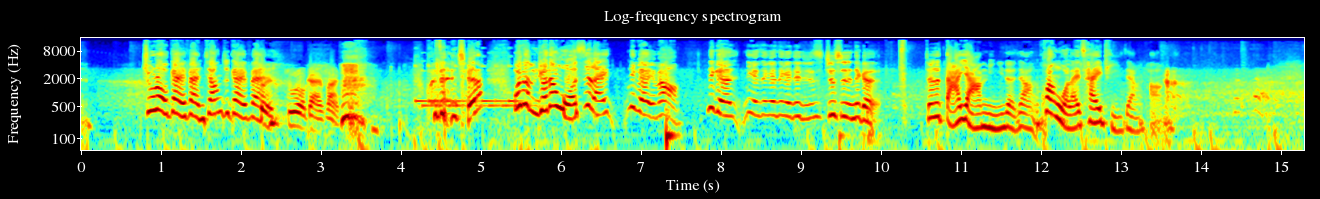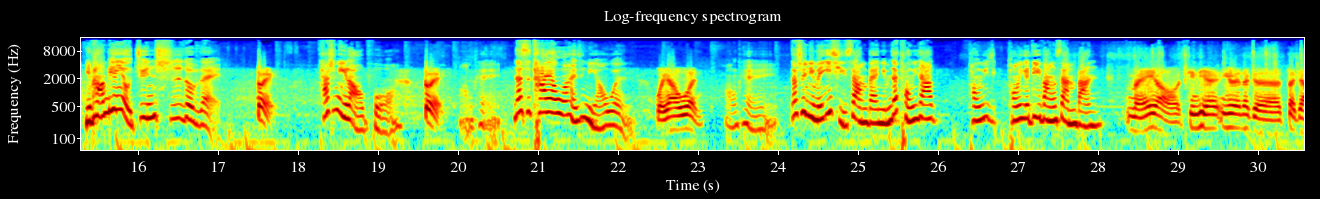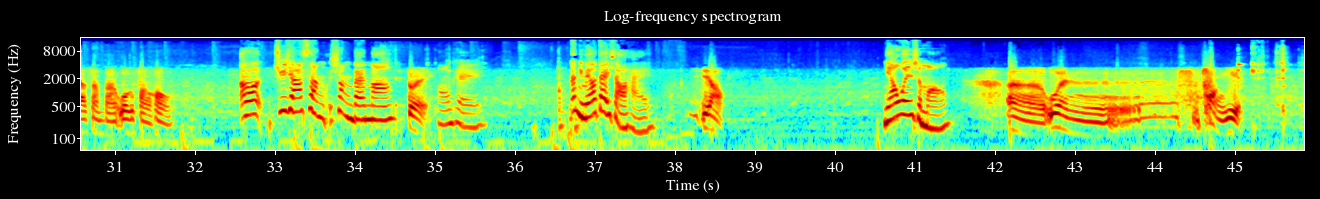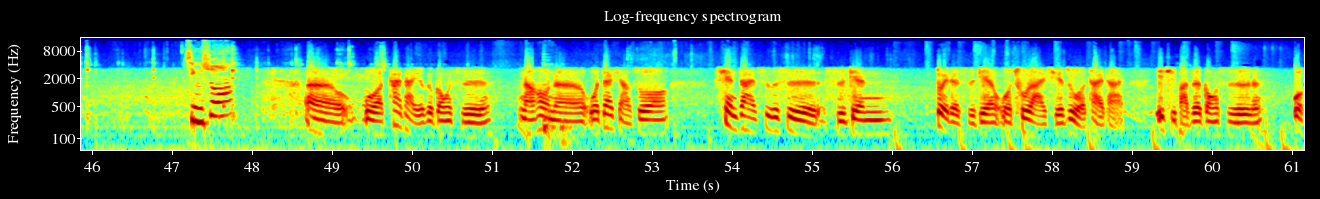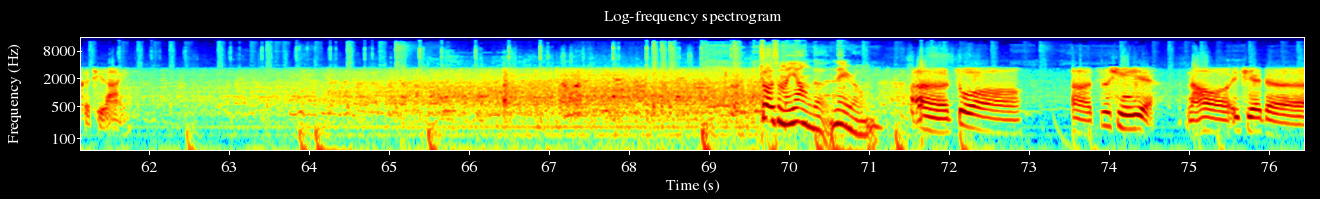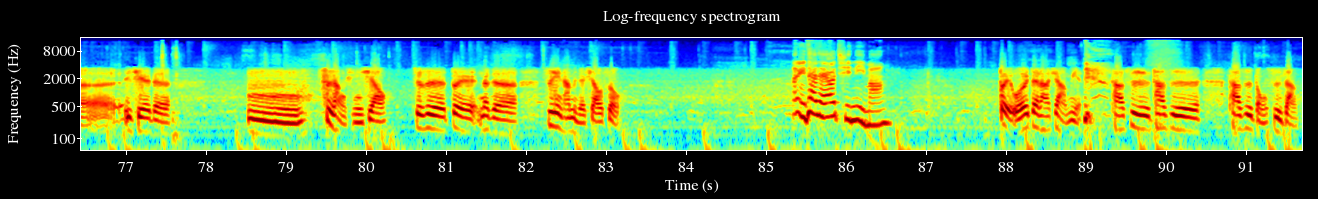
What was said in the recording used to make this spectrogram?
猪肉盖饭、姜汁盖饭。对，猪肉盖饭，我怎么觉得，我怎么觉得我是来那个有没有？那个那个那个那个就是就是那个就是打哑谜的这样，换我来猜题这样好。你旁边有军师对不对？对她是你老婆？对，？OK，那是她要问还是你要问？我要问，？OK，那是你们一起上班，你们在同一家、同一同一个地方上班，没有，今天因为那个在家上班，work from home，呃，居家上上班吗？对，？OK，那你们要带小孩，要。你要问什么？呃问创业，请说。呃，我太太有个公司，然后呢，我在想说，现在是不是时间对的时间，我出来协助我太太，一起把这个公司 work 起来。做什么样的内容？呃，做呃资讯业，然后一些的一些的，嗯，市场行销，就是对那个资讯产品的销售。那你太太要请你吗？对，我会在他下面，他是他是他是董事长，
